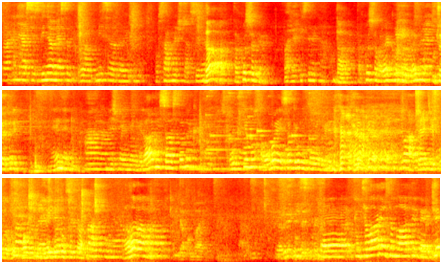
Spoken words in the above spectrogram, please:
Dragana, ja se izvinjavam, ja sam uh, mislila da je u 18 časova. Da, tako sam ja. Pa rekli ste mi tako. Da, tako sam rekao. Ne, da, ne, u četiri. Ne, ne, ne. A, Mi smo imali radni sastanak skupštinu, a ovo je sad drugu polovreme. A treći polovreme, vidimo se to. Hvala vam. E, Kancelarija za mlade Beče,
